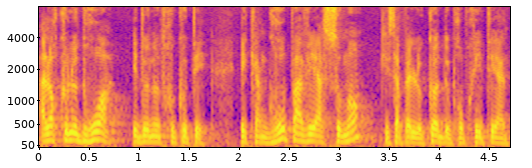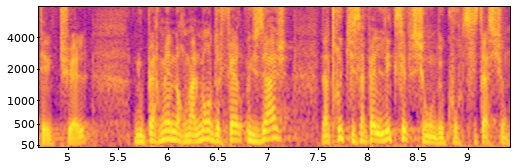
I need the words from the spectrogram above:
alors que le droit est de notre côté, et qu'un gros pavé assommant, qui s'appelle le Code de propriété intellectuelle, nous permet normalement de faire usage d'un truc qui s'appelle l'exception de courte citation,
